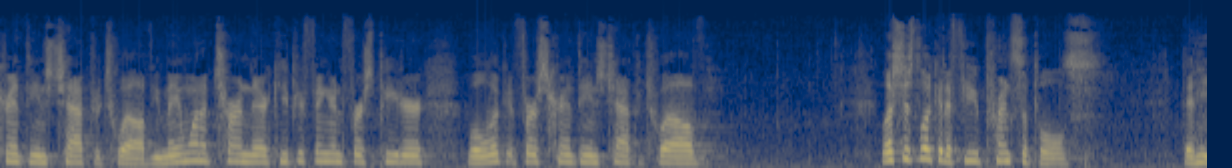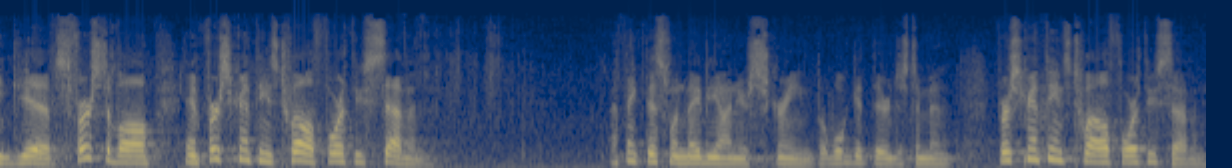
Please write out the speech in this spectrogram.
Corinthians chapter 12. You may want to turn there. Keep your finger in 1 Peter. We'll look at 1 Corinthians chapter 12. Let's just look at a few principles that he gives. First of all, in 1 Corinthians 12, 4 through 7. I think this one may be on your screen, but we'll get there in just a minute. 1 Corinthians 12, 4 through 7.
